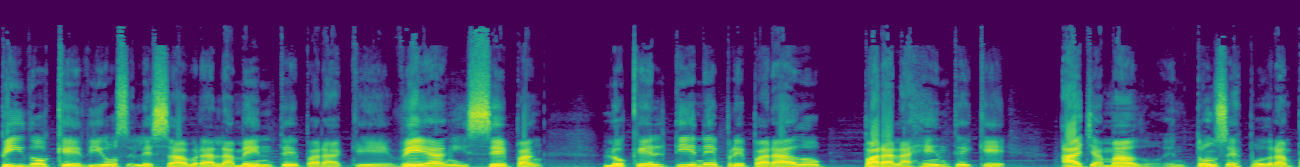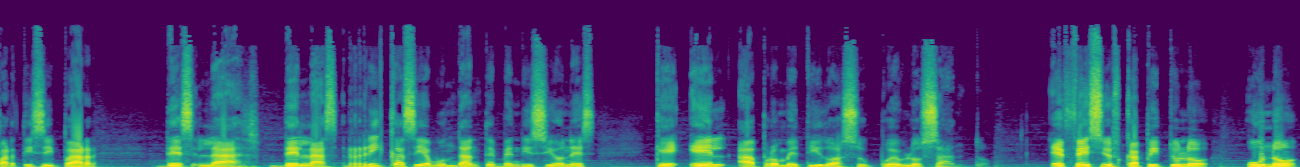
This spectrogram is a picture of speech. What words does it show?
Pido que Dios les abra la mente para que vean y sepan lo que Él tiene preparado para la gente que ha llamado. Entonces podrán participar de las, ricas y abundantes bendiciones que Él ha prometido a su pueblo santo. Efesios capítulo 1,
